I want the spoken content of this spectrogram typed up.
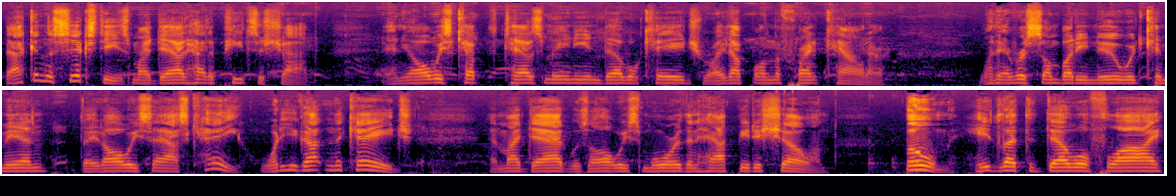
Back in the 60s, my dad had a pizza shop, and he always kept the Tasmanian devil cage right up on the front counter. Whenever somebody new would come in, they'd always ask, Hey, what do you got in the cage? And my dad was always more than happy to show them. Boom, he'd let the devil fly.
